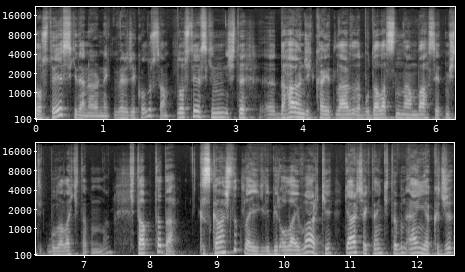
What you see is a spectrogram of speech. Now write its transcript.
Dostoyevski'den örnek verecek olursam. Dostoyevski'nin işte e, daha önceki kayıtlarda da Budalası'ndan bahsetmiştik. Budala kitabından. Kitapta da kıskançlıkla ilgili bir olay var ki gerçekten kitabın en yakıcı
